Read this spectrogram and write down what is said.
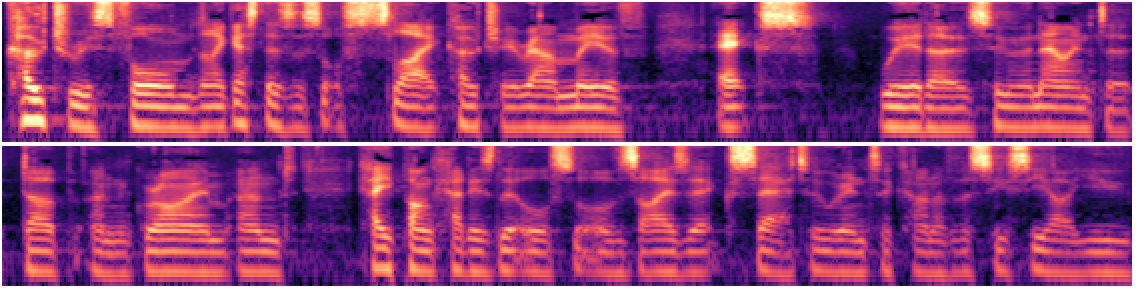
coteries formed. And I guess there's a sort of slight coterie around me of ex weirdos who are now into dub and grime, and K Punk had his little sort of Zizek set who were into kind of the CCRU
